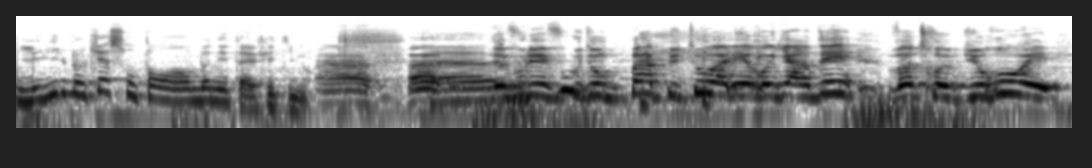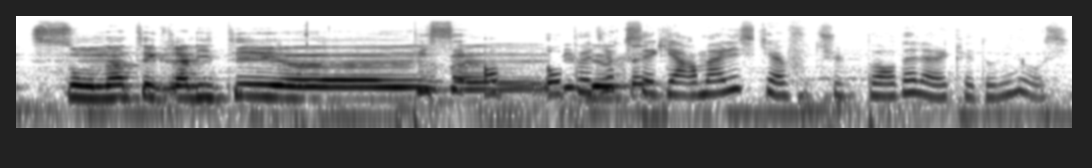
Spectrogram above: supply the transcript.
les bilboquets sont en, en bon état, effectivement. Ah, ah, Euh, Ne voulez-vous donc pas plutôt aller regarder votre bureau et son intégralité euh, Puis bah, on, on peut dire que c'est Garmalis qui a foutu le bordel avec les dominos aussi.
